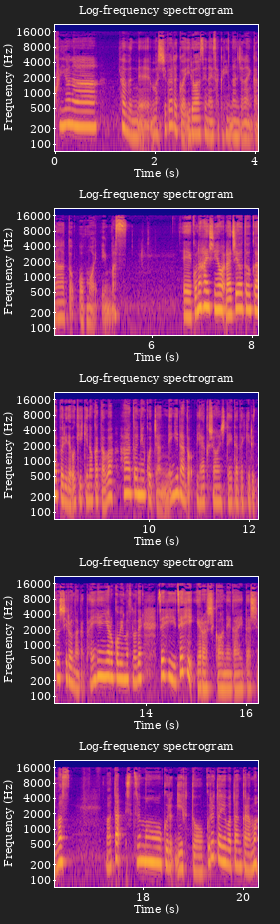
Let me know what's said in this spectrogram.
こいいよな多分ね、まあ、しばらくは色あせない作品なんじゃないかなと思います。えー、この配信をラジオトークアプリでお聞きの方は、ハートニコちゃん、ネギなどリアクションしていただけると、シロナが大変喜びますので、ぜひぜひよろしくお願いいたします。また質問を送るギフトを送るというボタンからも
